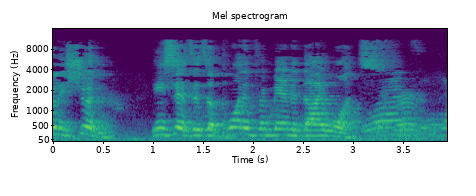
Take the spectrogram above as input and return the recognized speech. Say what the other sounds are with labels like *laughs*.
really shouldn't. He says it's appointed for man to die once.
